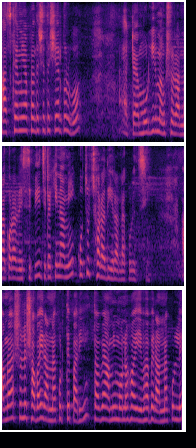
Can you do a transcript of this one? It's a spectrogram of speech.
আজকে আমি আপনাদের সাথে শেয়ার করব একটা মুরগির মাংস রান্না করার রেসিপি যেটা কিনা আমি কচুর ছড়া দিয়ে রান্না করেছি। আমরা আসলে সবাই রান্না করতে পারি, তবে আমি মনে হয় এভাবে রান্না করলে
